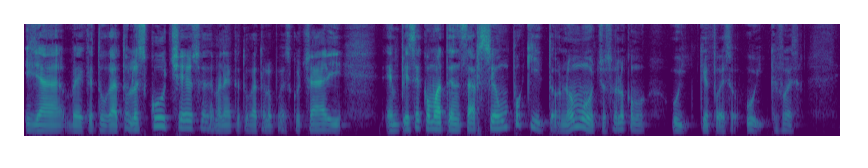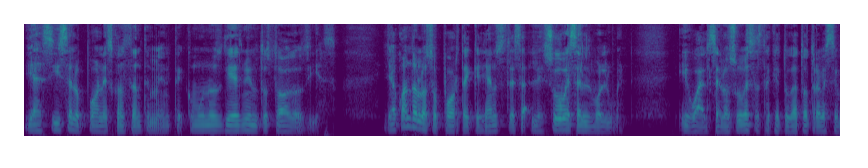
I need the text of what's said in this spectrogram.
y ya ve que tu gato lo escuche, o sea, de manera que tu gato lo puede escuchar y empiece como a tensarse un poquito, no mucho, solo como, uy, ¿qué fue eso? Uy, ¿qué fue eso? Y así se lo pones constantemente, como unos 10 minutos todos los días. Ya cuando lo soporta y que ya no estresa, le subes el volumen. Igual, se lo subes hasta que tu gato otra vez se,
